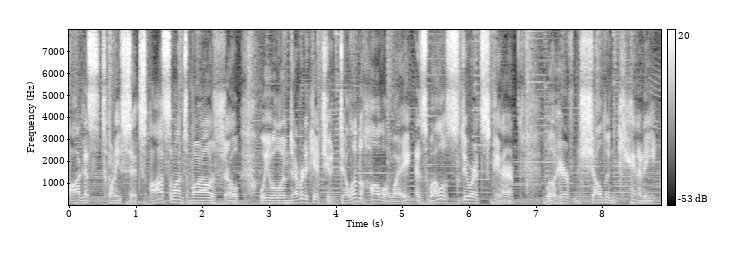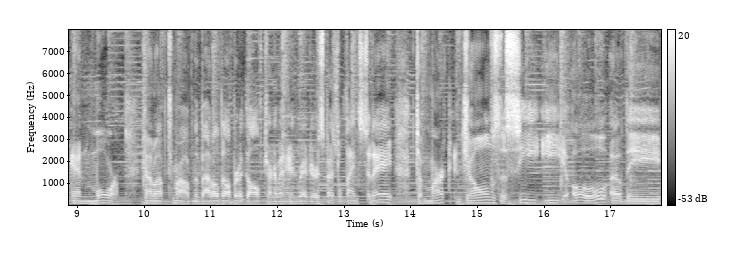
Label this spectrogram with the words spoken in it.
August 26th. Also on tomorrow's show, we will endeavor to get you Dylan Holloway as well as Stuart Skinner. We'll hear from Sheldon Kennedy and more coming up tomorrow from the Battle of Alberta Golf Tournament in Red Deer. Special thanks today to Mark Jones, the CEO of the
